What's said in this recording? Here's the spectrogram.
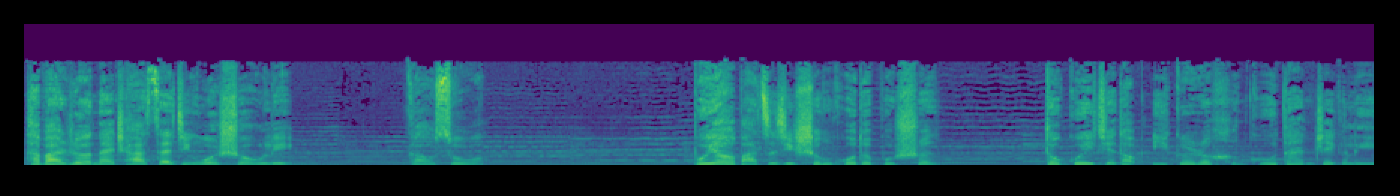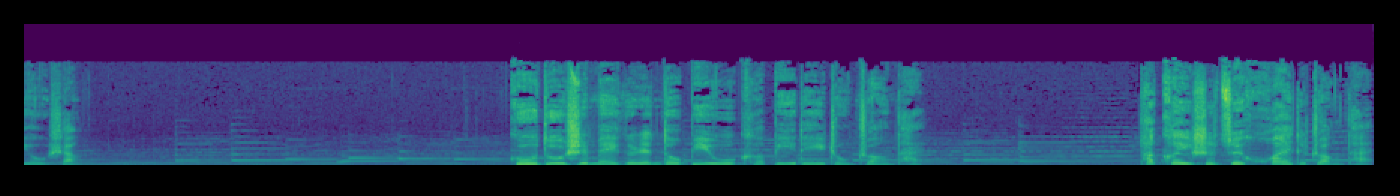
他把热奶茶塞进我手里，告诉我：“不要把自己生活的不顺，都归结到一个人很孤单这个理由上。孤独是每个人都避无可避的一种状态。它可以是最坏的状态，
